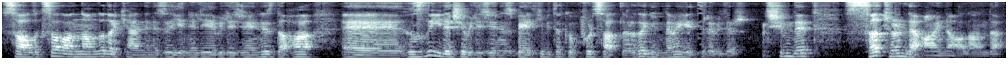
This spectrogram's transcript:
sağlıksal anlamda da kendinizi yenileyebileceğiniz, daha e, hızlı iyileşebileceğiniz belki bir takım fırsatları da gündeme getirebilir. Şimdi Satürn de aynı alanda.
